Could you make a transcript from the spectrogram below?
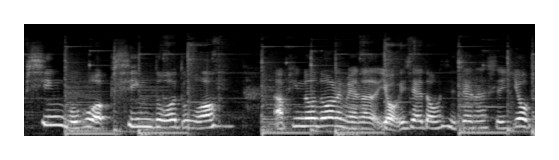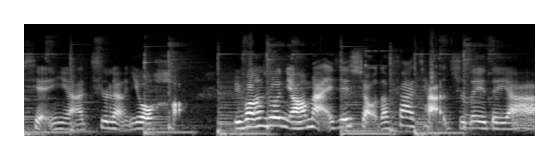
拼不过拼多多。啊，拼多多里面的有一些东西真的是又便宜啊，质量又好。比方说你要买一些小的发卡之类的呀，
